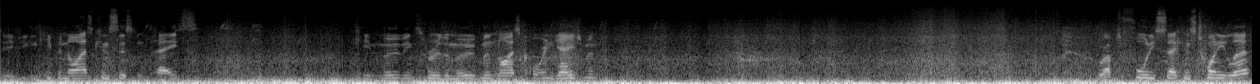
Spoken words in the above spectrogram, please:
See if you can keep a nice consistent pace. Keep moving through the movement, nice core engagement. We're up to 40 seconds, 20 left.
